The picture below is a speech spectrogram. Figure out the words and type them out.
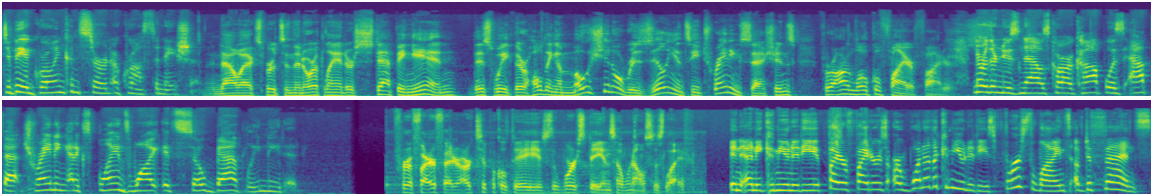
to be a growing concern across the nation. And now experts in the Northland are stepping in. This week, they're holding emotional resiliency training sessions for our local firefighters. Northern News Now's Cara Kopp was at that training and explains why it's so badly needed. For a firefighter, our typical day is the worst day in someone else's life. In any community, firefighters are one of the community's first lines of defense.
